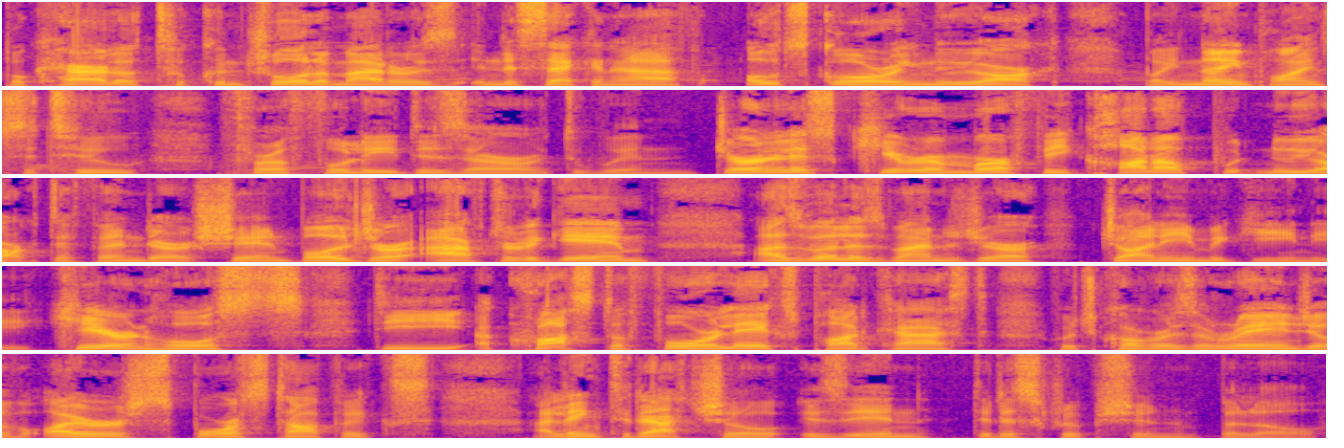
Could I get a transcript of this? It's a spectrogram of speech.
but Carlow took control of matters in the second half, outscoring New York by 9 points to 2 for a fully deserved win. Journalist Kieran Murphy caught up with New York defender Shane Bolger after the game, as well as manager Johnny McGeeney. Kieran hosts the Across the Four Lakes podcast, which covers a range of Irish sports topics. A link to that show is in the description below.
